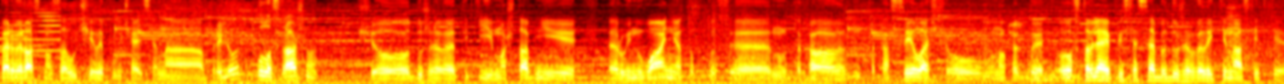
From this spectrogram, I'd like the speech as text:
Перший раз нас залучили, виходить, на прильот. Було страшно, що дуже такі масштабні руйнування, тобто це ну, така, така сила, що воно якби оставляє після себе дуже великі наслідки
